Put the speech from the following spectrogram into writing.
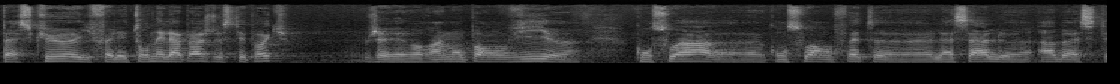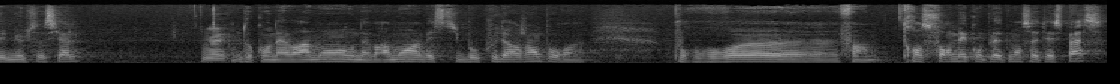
parce qu'il fallait tourner la page de cette époque. J'avais vraiment pas envie euh, qu'on soit, euh, qu'on soit en fait euh, la salle, euh, ah bah c'était mieux le social. Ouais. Donc on a vraiment, on a vraiment investi beaucoup d'argent pour, euh, pour re- enfin, transformer complètement cet espace.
